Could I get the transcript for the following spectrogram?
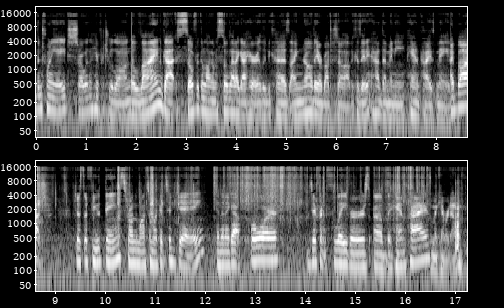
11:28, so I wasn't here for too long. The line got so freaking long. I'm so glad I got here early because I know they were about to sell out because they didn't have that many hand pies made. I bought just a few things from the Monster Market today, and then I got four different flavors of the hand pies. Put my camera down.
